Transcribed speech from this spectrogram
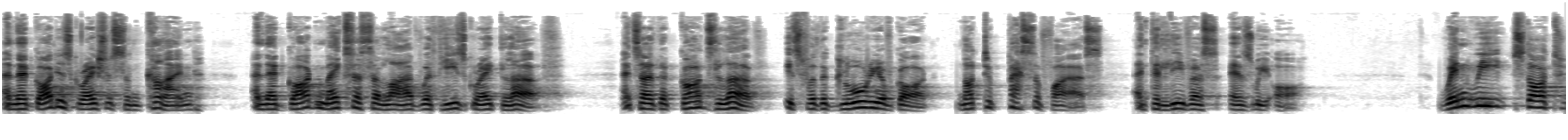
and that God is gracious and kind, and that God makes us alive with His great love. And so that God's love is for the glory of God, not to pacify us and to leave us as we are. When we start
